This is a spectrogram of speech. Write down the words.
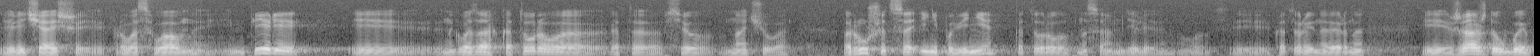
величайшей православной империи, и на глазах которого это все начало рушиться, и не по вине которого на самом деле, вот, и который, наверное, и жаждал бы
